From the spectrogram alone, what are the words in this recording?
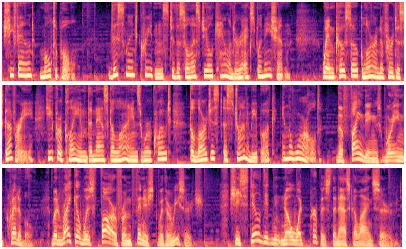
she found multiple. This lent credence to the celestial calendar explanation. When Kosok learned of her discovery, he proclaimed the Nazca lines were, quote, the largest astronomy book in the world. The findings were incredible, but Reiche was far from finished with her research. She still didn't know what purpose the Nazca lines served.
